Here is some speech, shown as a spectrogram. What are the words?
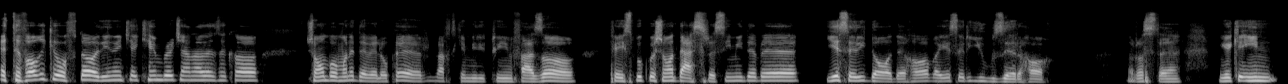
اتفاقی که افتاد اینه که کمبریج انالیتیکا شما به عنوان دیولپر وقتی که میرید تو این فضا فیسبوک به شما دسترسی میده به یه سری داده ها و یه سری یوزرها. درسته؟ میگه که این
